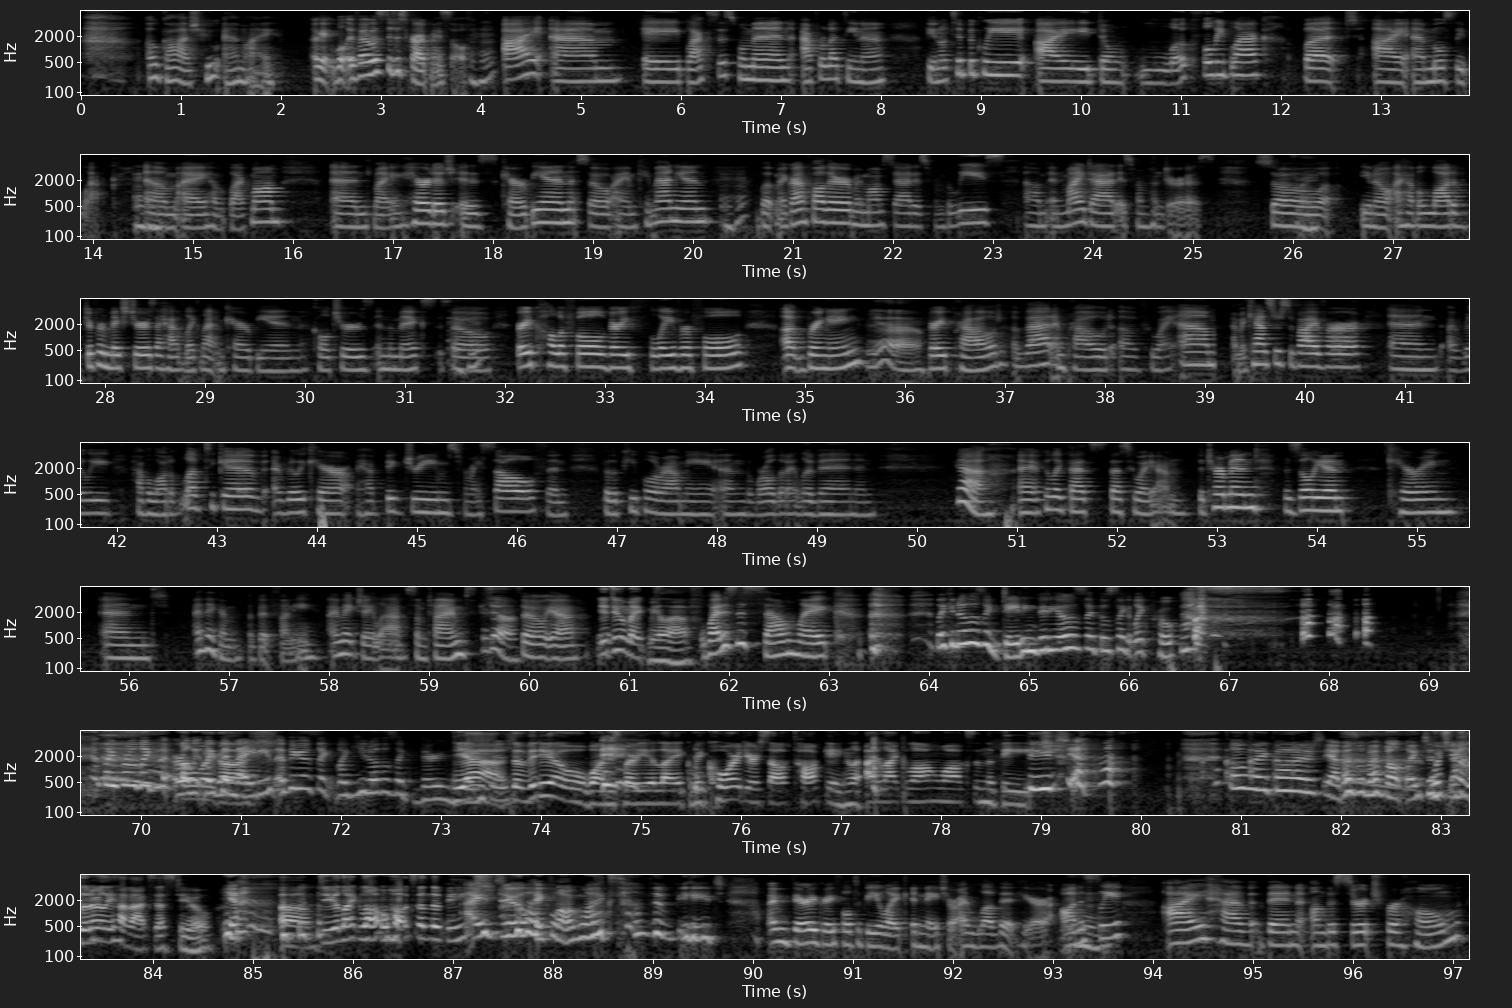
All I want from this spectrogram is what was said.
oh gosh, who am I? Okay, well, if I was to describe myself, mm-hmm. I am a black cis woman, Afro Latina phenotypically, I don't look fully black, but I am mostly black. Mm-hmm. Um, I have a black mom, and my heritage is Caribbean, so I am Caymanian. Mm-hmm. But my grandfather, my mom's dad, is from Belize, um, and my dad is from Honduras. So. Right. You know, I have a lot of different mixtures. I have like Latin Caribbean cultures in the mix. So, mm-hmm. very colorful, very flavorful upbringing. Yeah. Very proud of that and proud of who I am. I'm a cancer survivor and I really have a lot of love to give. I really care. I have big dreams for myself and for the people around me and the world that I live in and yeah, I feel like that's that's who I am. Determined, resilient, caring and I think I'm a bit funny. I make Jay laugh sometimes. Yeah. So yeah. You do make me laugh. Why does this sound like like you know those like dating videos? Like those like like profiles? like from like the early oh like gosh. the nineties. I think it was like like you know those like very vintage... Yeah, the video ones where you like record yourself talking. I like long walks on the beach. Beach, yeah oh my gosh. Yeah, that's what that felt like. Just Which now. you literally have access to. Yeah. um, do you like long walks on the beach? I do like long walks on the beach. I'm very grateful to be like in nature. I love it here. Honestly, mm-hmm. I have been on the search for home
